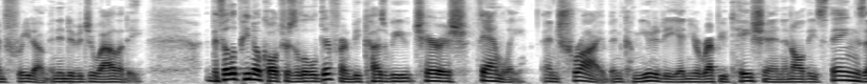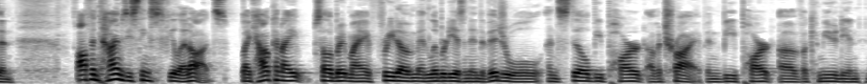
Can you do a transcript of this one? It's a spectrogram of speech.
and freedom and individuality. The Filipino culture is a little different because we cherish family and tribe and community and your reputation and all these things. And oftentimes these things feel at odds. Like, how can I celebrate my freedom and liberty as an individual and still be part of a tribe and be part of a community and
